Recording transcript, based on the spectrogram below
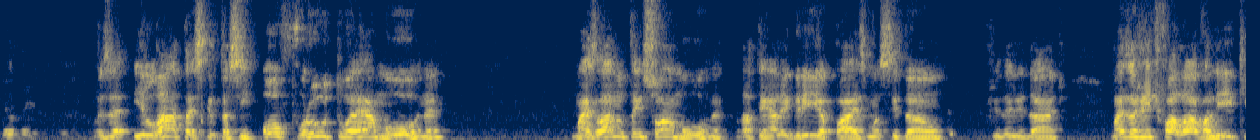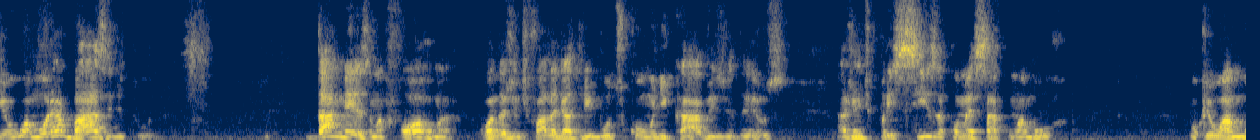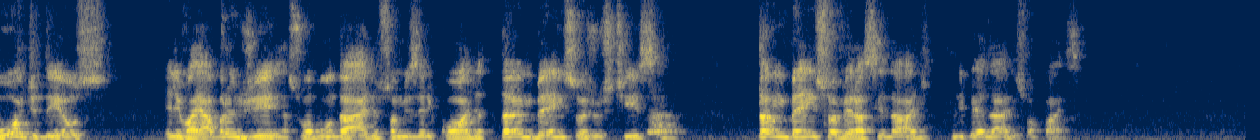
Eu lembro. Pois é, e lá está escrito assim: o fruto é amor, né? Mas lá não tem só amor, né? Lá tem alegria, paz, mansidão, fidelidade. Mas a gente falava ali que o amor é a base de tudo. Da mesma forma, quando a gente fala de atributos comunicáveis de Deus, a gente precisa começar com amor. Porque o amor de Deus, ele vai abranger a sua bondade, a sua misericórdia, também sua justiça, também sua veracidade, liberdade e sua paz.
